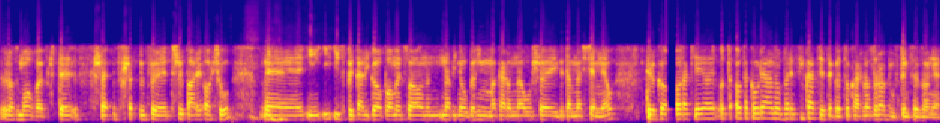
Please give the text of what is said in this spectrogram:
rozmowę w, w, w, w, trzy pary oczu e, i, i, spytali go o pomysł, a on nawinąłby im makaron na uszy i by tam naściemniał, tylko o, takie, o, o taką realną weryfikację tego, co Carlos zrobił w tym sezonie.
